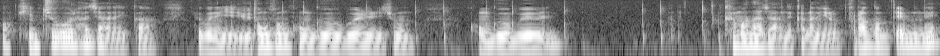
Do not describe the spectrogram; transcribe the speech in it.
어, 긴축을 하지 않을까. 결국에는 이제 유동성 공급을 좀 공급을 그만하지 않을까라는 이런 불안감 때문에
